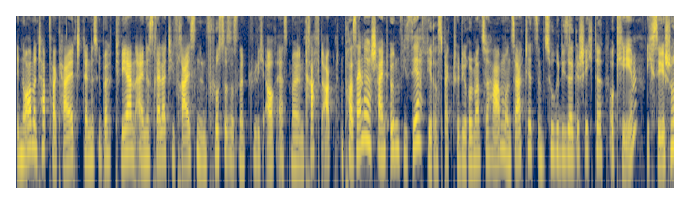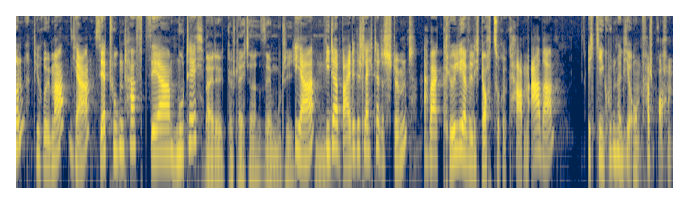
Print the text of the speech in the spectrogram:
enorme Tapferkeit, denn das Überqueren eines relativ reißenden Flusses ist natürlich auch erstmal ein Kraftakt. Porsenna scheint irgendwie sehr viel Respekt für die Römer zu haben und sagt jetzt im Zuge dieser Geschichte, okay, ich sehe schon, die Römer, ja, sehr tugendhaft, sehr mutig. Beide Geschlechter sehr mutig. Ja, wieder beide Geschlechter, das stimmt. Aber Klölia will ich doch zurückhaben. Aber ich gehe gut mit dir um, versprochen.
